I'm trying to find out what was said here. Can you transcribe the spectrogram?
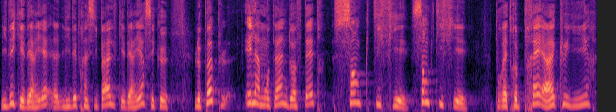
derrière, l'idée principale qui est derrière, c'est que le peuple et la montagne doivent être sanctifiés, sanctifiés pour être prêts à accueillir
